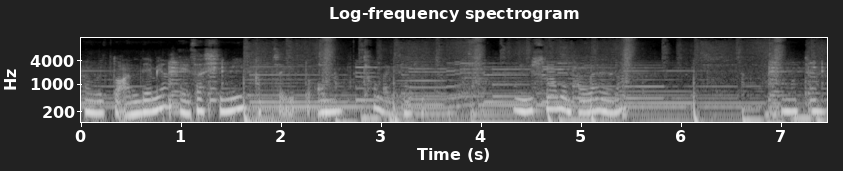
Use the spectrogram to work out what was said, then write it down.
그러면 또 안 되면 애사심이 갑자기 또 엄청나게 생기겠죠. 입술 한번 발라야 되나? 아무튼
